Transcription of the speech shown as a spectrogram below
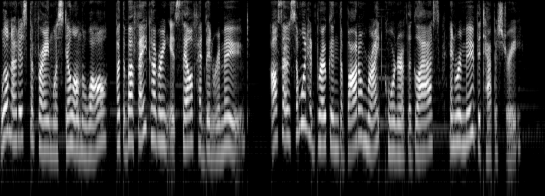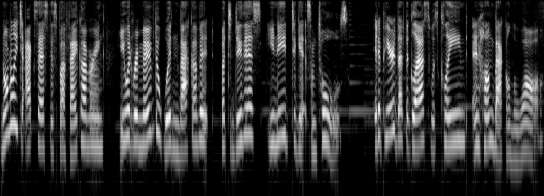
Will noticed the frame was still on the wall, but the buffet covering itself had been removed. Also, someone had broken the bottom right corner of the glass and removed the tapestry. Normally, to access this buffet covering, you would remove the wooden back of it, but to do this, you need to get some tools. It appeared that the glass was cleaned and hung back on the wall.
